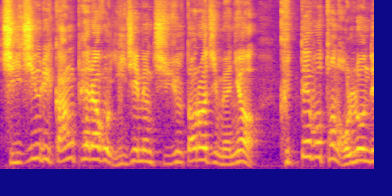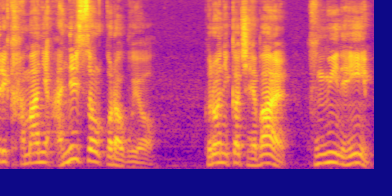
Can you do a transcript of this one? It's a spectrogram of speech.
지지율이 깡패라고 이재명 지지율 떨어지면요. 그때부터는 언론들이 가만히 안 있을 거라고요. 그러니까 제발 국민의힘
